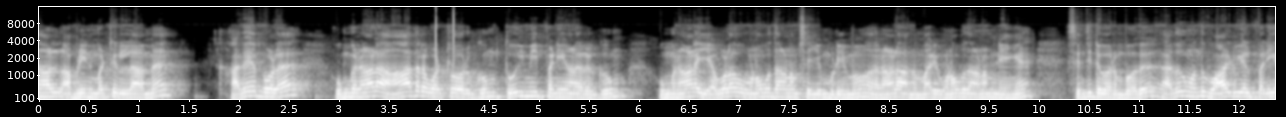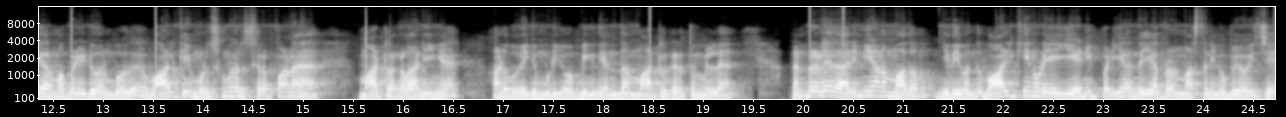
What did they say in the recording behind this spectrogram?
நாள் அப்படின்னு மட்டும் இல்லாமல் அதே போல் உங்களால் ஆதரவற்றோருக்கும் தூய்மை பணியாளருக்கும் உங்களால் எவ்வளவு உணவு தானம் செய்ய முடியுமோ அதனால் அந்த மாதிரி உணவு தானம் நீங்கள் செஞ்சுட்டு வரும்போது அதுவும் வந்து வாழ்வியல் பரிகாரமாக பண்ணிட்டு வரும்போது வாழ்க்கை முழுசுமே ஒரு சிறப்பான மாற்றங்களாக நீங்கள் அனுபவிக்க முடியும் அப்படிங்கிறது எந்த மாற்று கருத்தும் இல்லை. நண்பர்களே அது அருமையான மாதம். இதை வந்து வாழ்க்கையினுடைய ஏணிப்படியாக இந்த ஏப்ரல் மாதத்தை நீங்கள் உபயோகித்து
